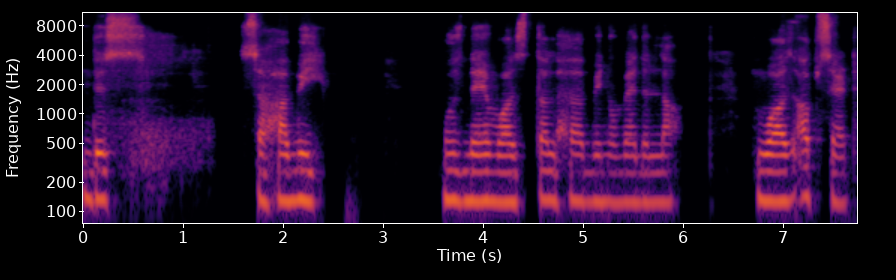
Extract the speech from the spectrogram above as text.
this Sahabi, whose name was Talha bin Ubaidullah, was upset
